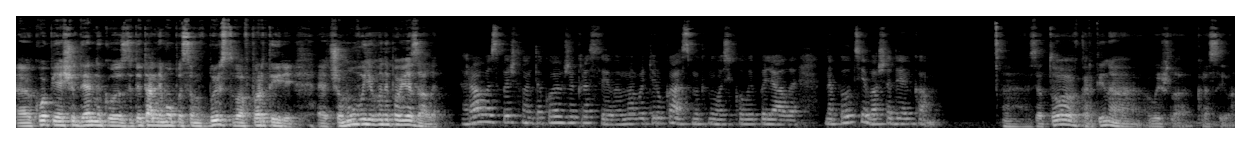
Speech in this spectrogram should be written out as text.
е, копія щоденнику з детальним описом вбивства в квартирі. Чому ви його не пов'язали? Гра у вас вийшла не такою вже красивою. Мабуть, рука смикнулась, коли пиляли. На пилці ваша ДНК. Зато картина вийшла красива.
